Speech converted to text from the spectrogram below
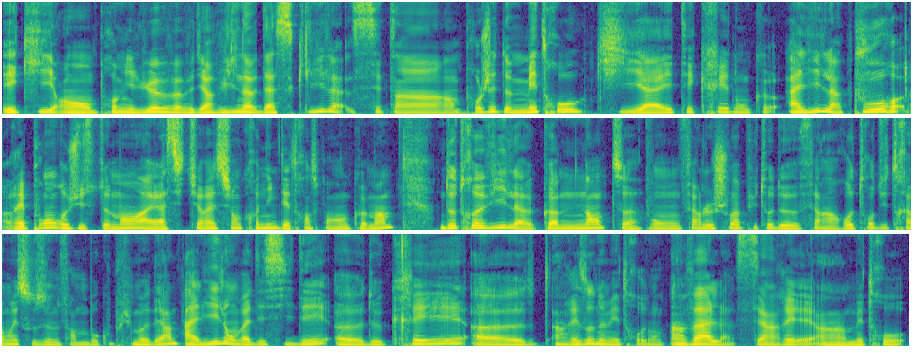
et qui, en premier lieu, veut dire Villeneuve-d'Asclil, c'est un, projet de métro qui a été créé donc à Lille pour répondre justement à la situation chronique des transports en commun. D'autres villes, comme Nantes, vont faire le choix plutôt de faire un retour du tramway sous une forme beaucoup plus moderne. À Lille, on va décider euh, de créer euh, un réseau de métro. Donc un VAL, c'est un, un métro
